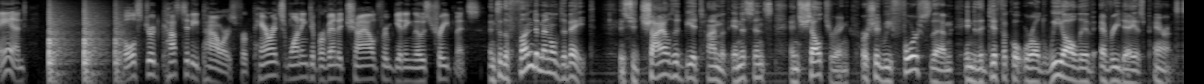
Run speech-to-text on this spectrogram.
and bolstered custody powers for parents wanting to prevent a child from getting those treatments. And so the fundamental debate is should childhood be a time of innocence and sheltering, or should we force them into the difficult world we all live every day as parents?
